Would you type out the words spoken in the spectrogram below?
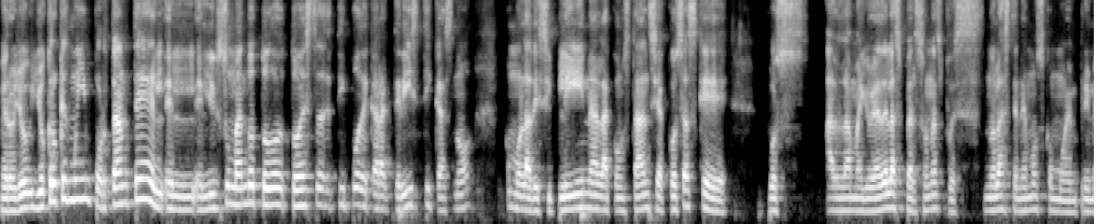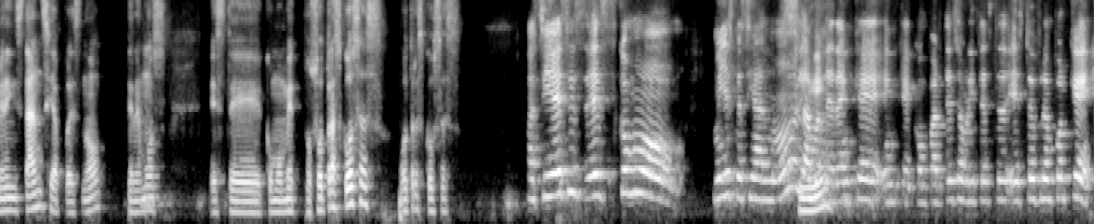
pero yo, yo creo que es muy importante el, el, el, ir sumando todo, todo este tipo de características, ¿no? Como la disciplina, la constancia, cosas que pues a la mayoría de las personas pues no las tenemos como en primera instancia, pues, ¿no? Tenemos este como pues otras cosas, otras cosas. Así es, es, es como muy especial, ¿no? La manera en que, en que compartes ahorita este, este Efren, porque,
